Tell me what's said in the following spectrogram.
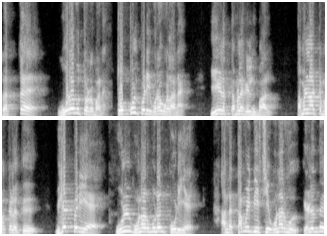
இரத்த உறவு தொடர்பான தொப்புள் கொடி உறவுகளான ஈழத் தமிழர்களின் பால் தமிழ்நாட்டு மக்களுக்கு மிகப்பெரிய உள் உணர்வுடன் கூடிய அந்த தமிழ் தேசிய உணர்வு எழுந்து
